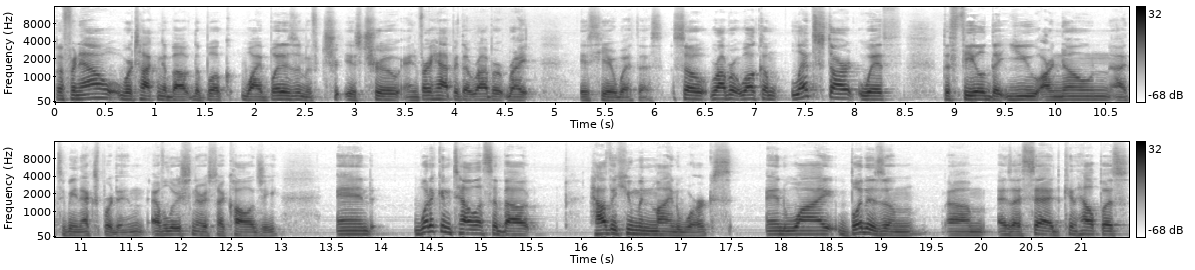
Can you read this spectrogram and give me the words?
But for now, we're talking about the book Why Buddhism is, True, and very happy that Robert Wright is here with us. So, Robert, welcome. Let's start with the field that you are known uh, to be an expert in, evolutionary psychology, and what it can tell us about how the human mind works and why Buddhism, um, as I said, can help us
